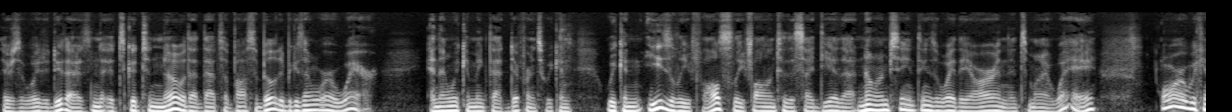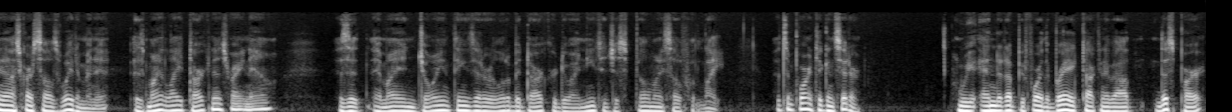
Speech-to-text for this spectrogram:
there's a way to do that. It's, it's good to know that that's a possibility because then we're aware, and then we can make that difference. We can we can easily falsely fall into this idea that no, I'm seeing things the way they are and it's my way, or we can ask ourselves, wait a minute, is my light darkness right now? Is it am I enjoying things that are a little bit darker? Do I need to just fill myself with light? That's important to consider. We ended up before the break talking about this part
